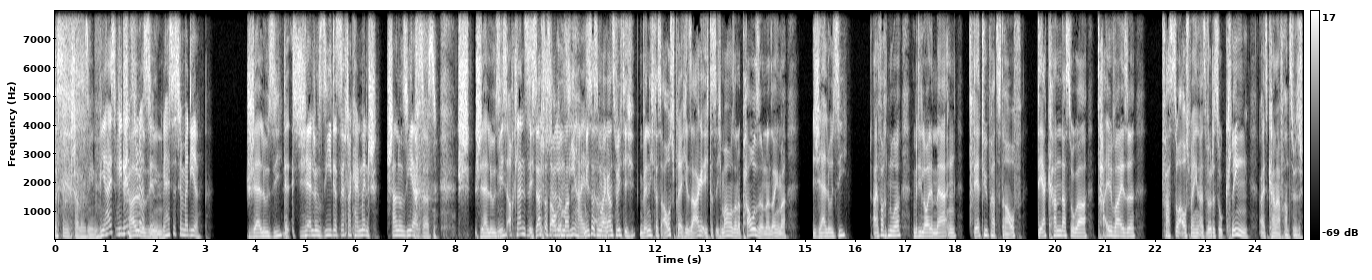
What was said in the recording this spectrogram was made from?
Das sind Jalousien. Wie heißt, wie nennst Jalousien. du das denn? Wie heißt das denn bei dir? Jalousie. Das Jalousie, das sagt doch kein Mensch. Jalousie heißt das. Jalousie. Mir ist auch klar, ich sag das auch immer. Heißt, mir ist das immer ganz wichtig. Wenn ich das ausspreche, sage ich das. Ich mache mal so eine Pause und dann sage ich immer Jalousie. Einfach nur, damit die Leute merken, der Typ hat's drauf. Der kann das sogar teilweise fast so aussprechen, als würde es so klingen, als kann er Französisch.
